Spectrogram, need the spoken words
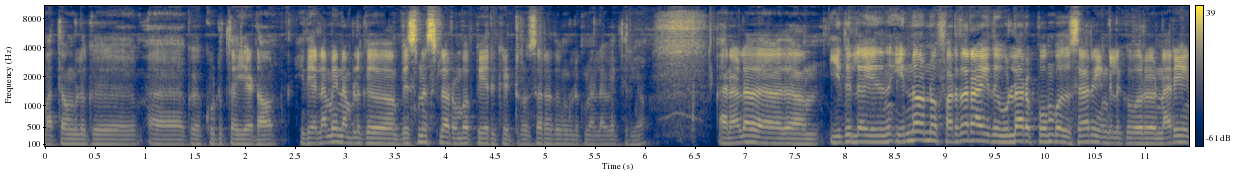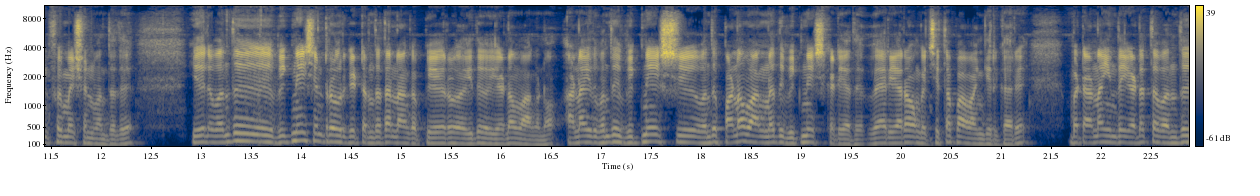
மற்றவங்களுக்கு கொடுத்த இடம். இது எல்லாமே நம்மளுக்கு பிஸ்னஸில் ரொம்ப பேர் கெட்டுரும். சார் அது உங்களுக்கு நல்லாவே தெரியும். அதனால் இதில் இன்னொன்று ஃபர்தராக இது உள்ளார போகும்போது சார் எங்களுக்கு ஒரு நிறைய இன்ஃபர்மேஷன் வந்தது. இதில் வந்து விக்னேஷ்ன்றவர்கிட்ட இருந்து தான் நாங்கள் பேர் இது இடம் வாங்கினோம். ஆனால் இது வந்து விக்னேஷ் வந்து பணம் வாங்கினது விக்னேஷ் கிடையாது. வேறு யாரோ அவங்க சித்தப்பா வாங்கியிருக்காரு. பட் ஆனால் இந்த இடத்த வந்து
